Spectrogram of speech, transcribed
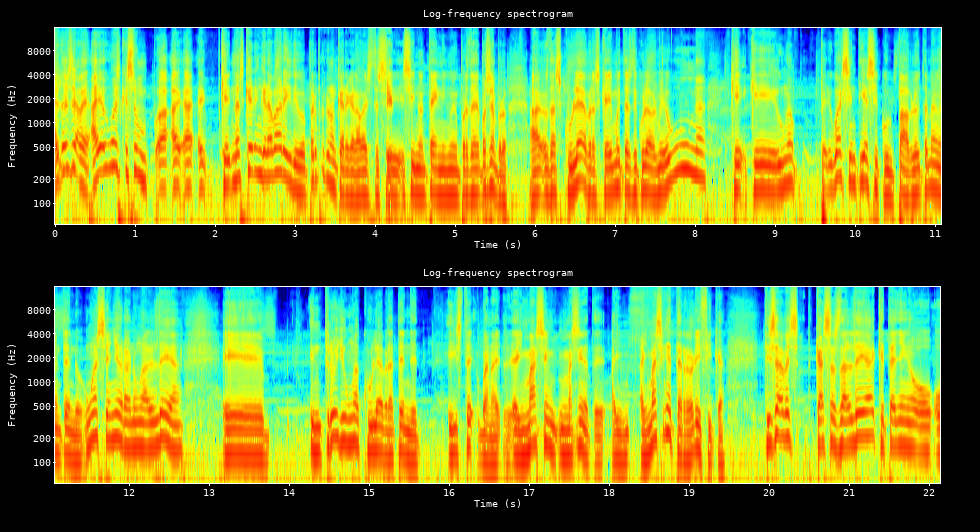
Entonces, a ver, hai algunhas que son a, a, que nas queren gravar e digo, pero por que non quere gravar isto se si, sí. si non ten ningún importancia? Por exemplo, as das culebras, que hai moitas de culebras, mira, unha que, que unha pero igual sentíase culpable, eu tamén o entendo. Unha señora nunha aldea eh, entroulle unha culebra, tende, iste, bueno, a imaxe, imagínate, a, im, a imaxe é terrorífica. Ti sabes casas da aldea que teñen o, o,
